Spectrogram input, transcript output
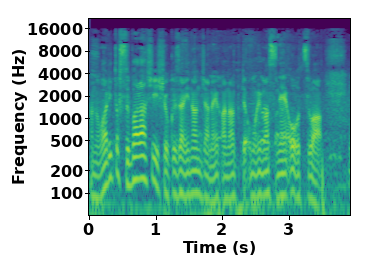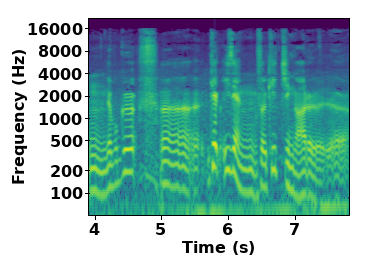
あの割と素晴らしい食材なんじゃないかなって思いますね、オーツは。うん、で僕、うん、結構以前そういうキッチンがある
